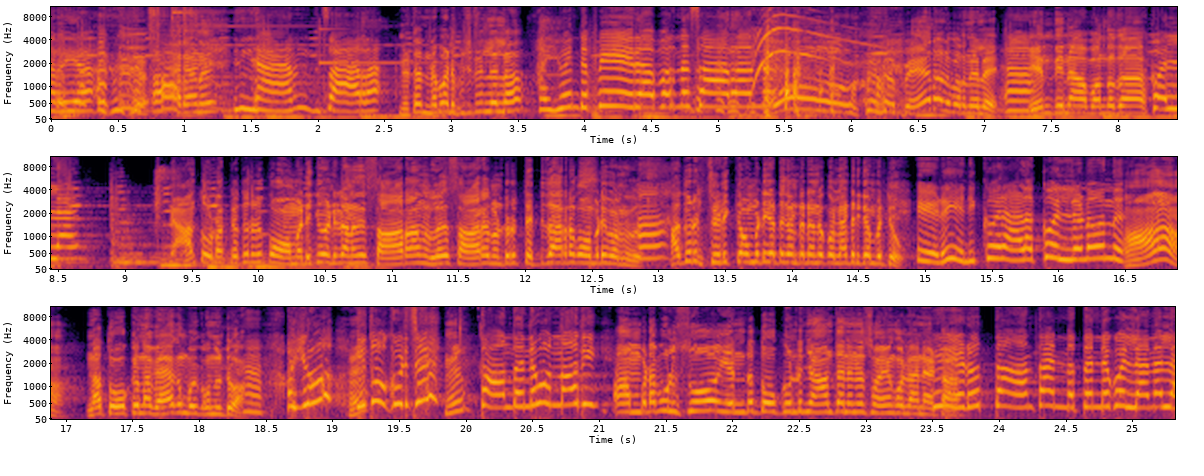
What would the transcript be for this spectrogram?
അറിയാ. ആരാണ്? ഞാൻ സാറ. എന്നിട്ട് എന്നെ പഠിപ്പിച്ചിട്ടില്ലല്ലോ? അയ്യോ എന്റെ പേരാ പറഞ്ഞ സാറാന്ന്. ഓ പേരാണ് പറഞ്ഞല്ലേ? എന്തിനാ വന്നത്? കൊല്ലാൻ. ഞാൻ തുടക്കത്തിൽ ഒരു കോമഡിക്ക് വേണ്ടിയിട്ടാണ് സാറാന്നുള്ളത്. സാറേ ഒരു തെറ്റിദ്ധാരണ കോമഡി പറഞ്ഞത്. അതൊരു ചെടി കോമഡി ആയിട്ട് കണ്ടിട്ട് എന്നെ കൊല്ലാണ്ടിരിക്കാൻ പറ്റുമോ എടോ എനിക്ക് ഒരാളെ കൊല്ലണോന്ന്. ആ ഞാൻ തോക്കുന്ന വേഗം പോയി കൊന്നിട്ട് അയ്യോ ഈ തോക്ക് പിടിച്ചേ? താൻ തന്നെ കൊന്നാതി അമ്പടെ പുളിസോ എന്റെ തോക്കൊണ്ട് ഞാൻ തന്നെ സ്വയം കൊല്ലാനായിട്ടാ. എടോ താൻ തന്നെ തന്നെ കൊല്ലാനല്ല.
